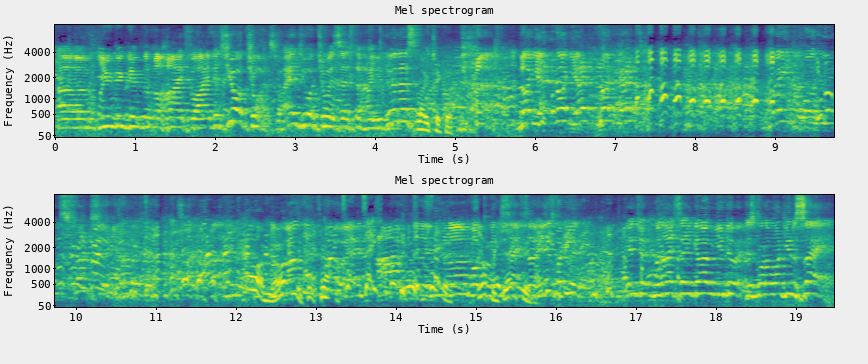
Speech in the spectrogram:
Um, you could give them a high five. It's your choice, right? It's your choice as to how you do this. Low tickle. not yet, not yet, not yet. Wait for the instruction. You don't need to. No, I'm Well, not. let's do it after you learn what you're going say. So here's what you here's When I say go, you do it. This is what I want you to say.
